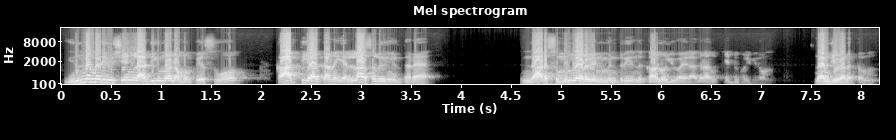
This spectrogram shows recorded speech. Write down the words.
இந்த மாதிரி விஷயங்களை அதிகமா நம்ம பேசுவோம். கார்த்திகாக்கான எல்லா சலுகைகளும் தர இந்த அரசு முன்வர வேண்டும் என்று இந்த காணொலி வாயிலாக நாம் கேட்டுக்கொள்கிறோம். நன்றி வணக்கம்.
